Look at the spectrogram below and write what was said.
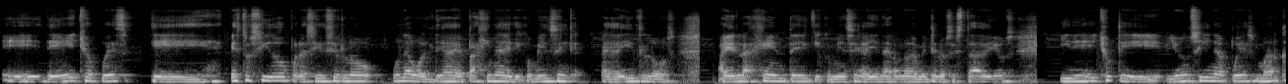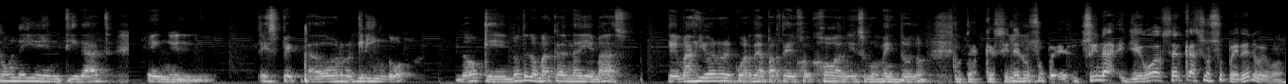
eh, de hecho, pues que esto ha sido, por así decirlo, una voltea de página de que comiencen a ir los, a ir la gente, que comiencen a llenar nuevamente los estadios. Y de hecho que John Cena pues marca una identidad en el, espectador gringo, ¿no? Que no te lo marca nadie más. Que más yo recuerde, aparte de Hulk Hogan en su momento, ¿no? es que Cena, llegó a ser casi un superhéroe,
